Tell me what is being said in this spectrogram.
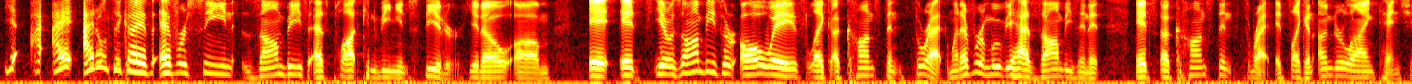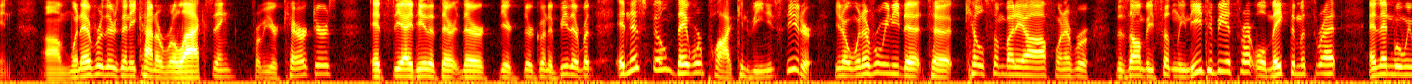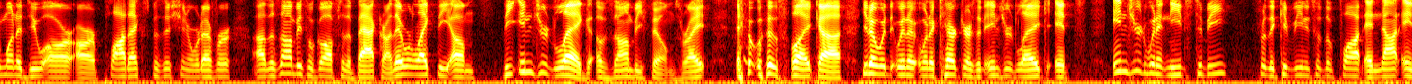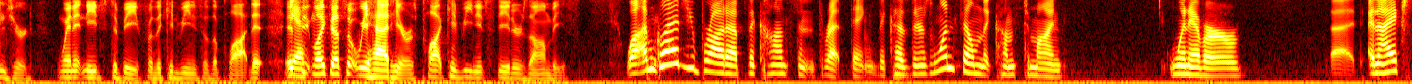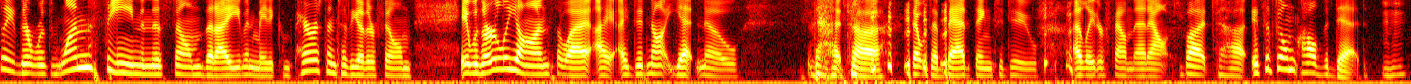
Yeah, I, I, I don't think I have ever seen zombies as plot convenience theater. You know, um, it it's you know zombies are always like a constant threat. Whenever a movie has zombies in it, it's a constant threat. It's like an underlying tension. Um, whenever there's any kind of relaxing from your characters, it's the idea that they're they're they're, they're going to be there. But in this film, they were plot convenience theater. You know, whenever we need to, to kill somebody off, whenever the zombies suddenly need to be a threat, we'll make them a threat. And then when we want to do our, our plot exposition or whatever, uh, the zombies will go off to the background. They were like the um the injured leg of zombie films, right? It was like uh, you know when when a, when a character has an injured leg, it's injured when it needs to be for the convenience of the plot, and not injured when it needs to be for the convenience of the plot. It, it Yes. seemed like that's what we had here: was plot convenience theater zombies. Well, I'm glad you brought up the constant threat thing because there's one film that comes to mind whenever. Uh, and I actually, there was one scene in this film that I even made a comparison to the other film. It was early on, so I, I, I did not yet know that uh, that was a bad thing to do. I later found that out. But uh, it's a film called The Dead. Mhm.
